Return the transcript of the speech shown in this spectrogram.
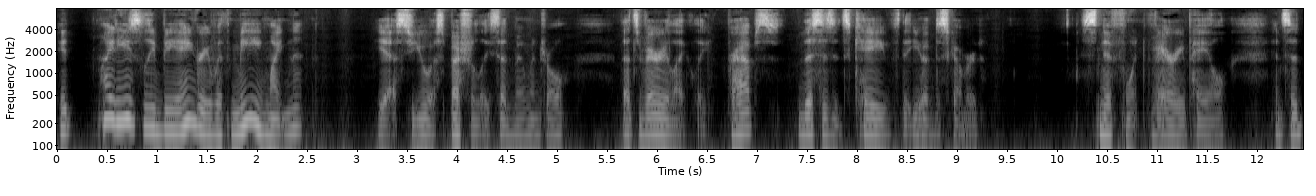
It might easily be angry with me, mightn't it? Yes, you especially, said Moomin Troll. That's very likely. Perhaps this is its cave that you have discovered. Sniff went very pale and said,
